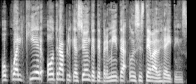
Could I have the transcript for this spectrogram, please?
o cualquier otra aplicación que te permita un sistema de ratings.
